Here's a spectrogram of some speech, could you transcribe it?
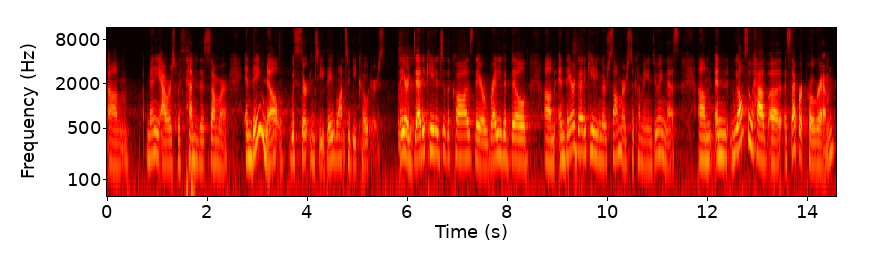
many hours with them this summer, and they know with certainty they want to be coders. They are dedicated to the cause, they are ready to build, um, and they are dedicating their summers to coming and doing this. Um, and we also have a, a separate program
